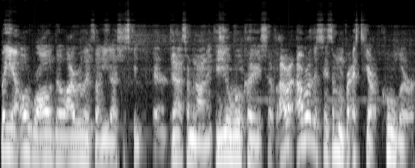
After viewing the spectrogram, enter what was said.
But yeah, overall though, I really feel you guys should skip the banner. Do not summon on it because you will kill yourself. I, I'd rather say someone for STR Cooler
